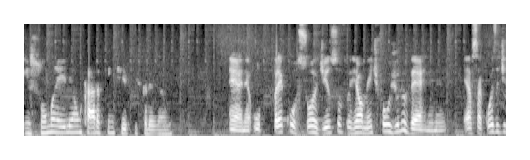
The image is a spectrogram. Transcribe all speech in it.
em suma ele é um cara científico escrevendo. É, né? O precursor disso realmente foi o Júlio Verne, né? Essa coisa de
